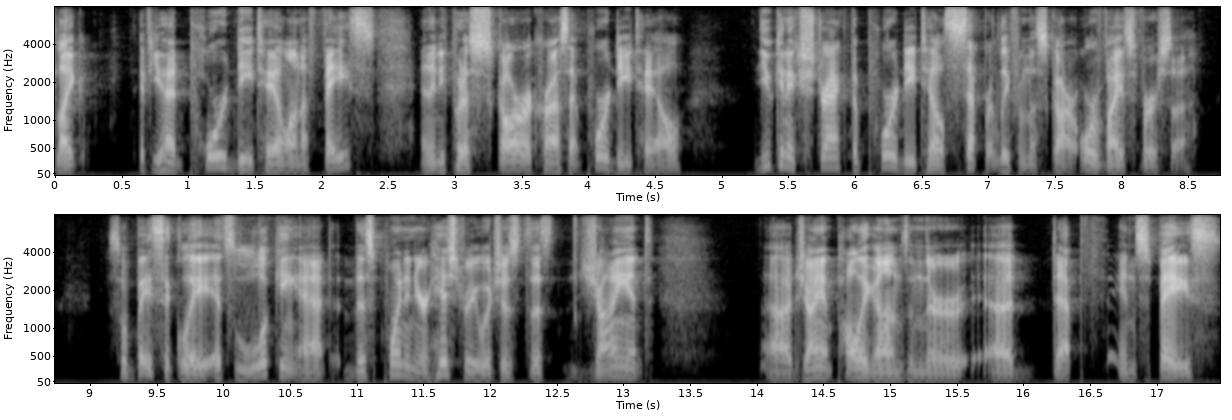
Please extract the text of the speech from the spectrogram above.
like, if you had pore detail on a face and then you put a scar across that pore detail, you can extract the pore detail separately from the scar or vice versa. So basically, it's looking at this point in your history, which is this giant, uh, giant polygons in their uh, depth in space,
